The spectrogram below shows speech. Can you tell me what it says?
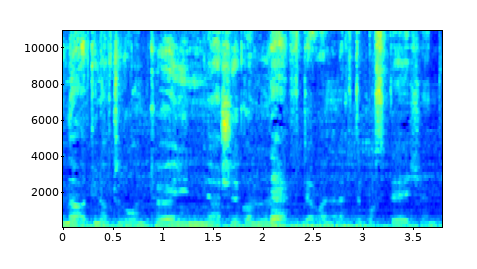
I know I didn't have to go and I should have gone left when I left the bus station.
